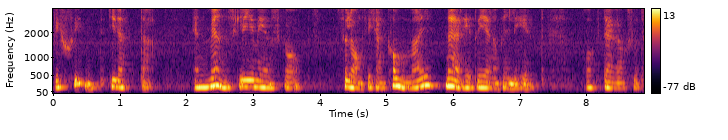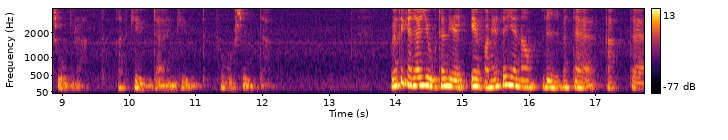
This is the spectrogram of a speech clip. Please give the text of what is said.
beskydd i detta. En mänsklig gemenskap så långt vi kan komma i närhet och genomskinlighet och där vi också tror att, att Gud är en Gud på vår sida. Och jag tycker att jag har gjort en del erfarenheter genom livet där att eh,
